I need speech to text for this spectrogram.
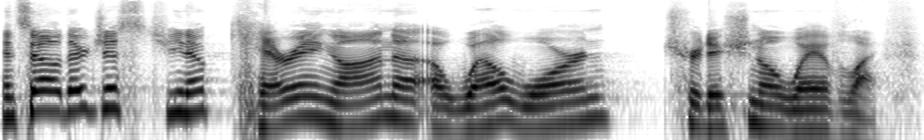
And so they're just, you know, carrying on a, a well worn traditional way of life.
